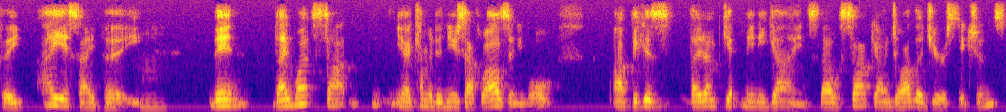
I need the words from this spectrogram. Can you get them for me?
feet ASAP, Mm. then they won't start, you know, coming to New South Wales anymore uh, because they don't get many gains. They'll start going to other jurisdictions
